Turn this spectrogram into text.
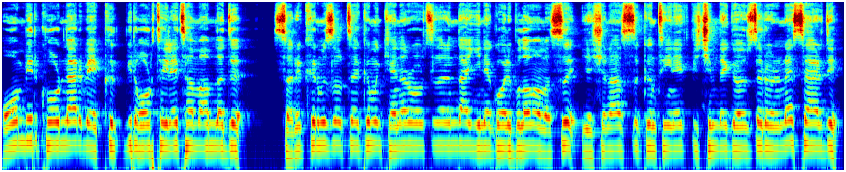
11 korner ve 41 orta ile tamamladı. Sarı kırmızılı takımın kenar ortalarından yine gol bulamaması yaşanan sıkıntıyı net biçimde gözler önüne serdi.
